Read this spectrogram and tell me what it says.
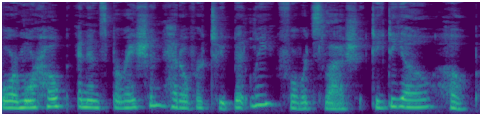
For more hope and inspiration, head over to bit.ly forward slash DDO Hope.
